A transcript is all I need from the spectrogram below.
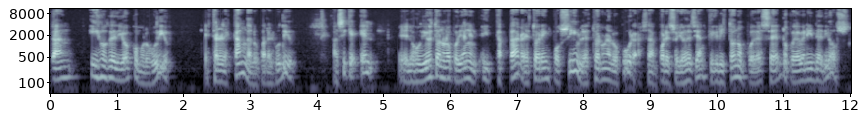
tan hijos de Dios como los judíos. Este era el escándalo para el judío. Así que Él eh, los judíos esto no lo podían captar, esto era imposible, esto era una locura. O sea, por eso ellos decían que Cristo no puede ser, no puede venir de Dios,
